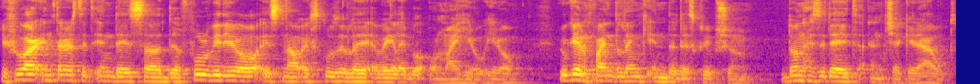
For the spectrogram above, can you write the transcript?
If you are interested in this, uh, the full video is now exclusively available on My Hero Hero. You can find the link in the description. Don't hesitate and check it out.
